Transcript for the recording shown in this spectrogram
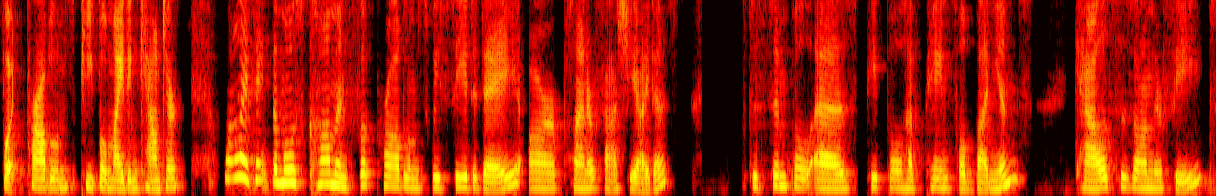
foot problems people might encounter? Well, I think the most common foot problems we see today are plantar fasciitis. It's as simple as people have painful bunions, calluses on their feet,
